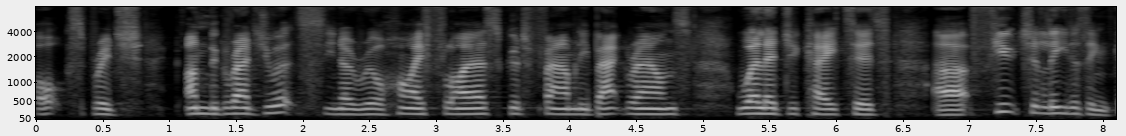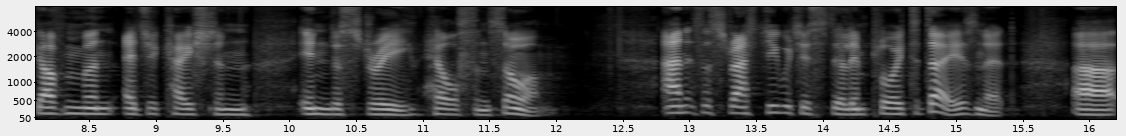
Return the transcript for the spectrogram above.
Oxbridge undergraduates, you know, real high flyers, good family backgrounds, well educated, uh, future leaders in government, education, industry, health, and so on. And it's a strategy which is still employed today, isn't it? Uh,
